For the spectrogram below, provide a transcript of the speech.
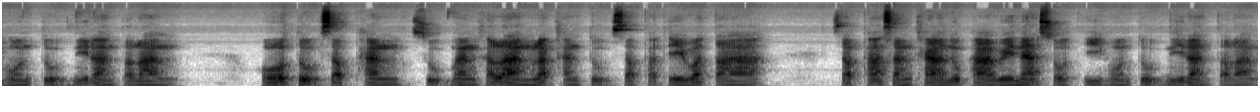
โหนตุนิรันตลัง โหตุสัพพัง สุมังคลังรักขันตุสัพพเทวตา สัพพสังขานุภาเวนะโสถีโหนตุนิรันตลัง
